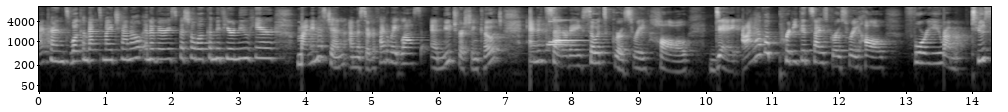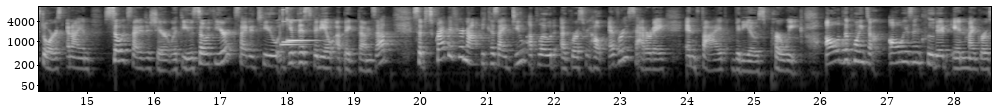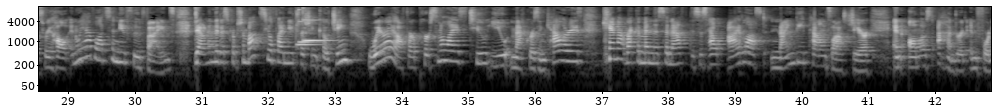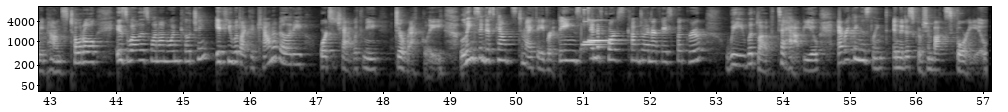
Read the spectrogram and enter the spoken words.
Hi friends, welcome back to my channel and a very special welcome if you're new here. My name is Jenn, I'm a certified weight loss and nutrition coach and it's Saturday, so it's grocery haul day. I have a pretty good sized grocery haul for you from two stores and I am so excited to share it with you. So if you're excited to give this video a big thumbs up, subscribe if you're not because I do upload a grocery haul every Saturday and five videos per week. All of the points are always included in my grocery haul and we have lots of new food finds. Down in the description box, you'll find nutrition coaching where I offer personalized to you macros and calories. Cannot recommend this enough. This is how I lost 90 pounds last year and almost 140 pounds total, as well as one-on-one coaching if you would like accountability or to chat with me directly. Links and discounts to my favorite things, and of course, come join our Facebook group. We would love to have you. Everything is linked in the description box for you.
